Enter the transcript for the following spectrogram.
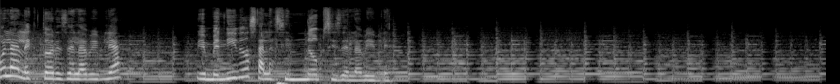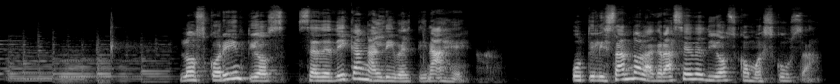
Hola lectores de la Biblia, bienvenidos a la sinopsis de la Biblia. Los corintios se dedican al libertinaje, utilizando la gracia de Dios como excusa.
